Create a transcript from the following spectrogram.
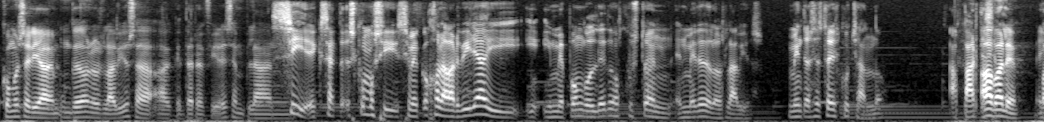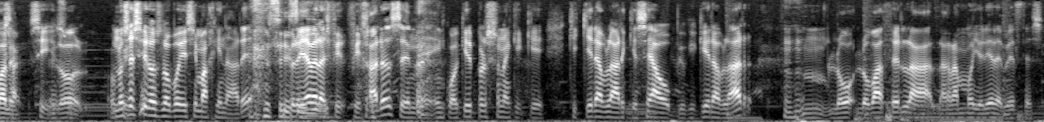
¿Cómo sería un dedo en los labios? ¿A, qué te refieres? En plan. Sí, exacto. Es como si, si me cojo la barbilla y, me pongo el dedo justo en, medio de los labios. Mientras estoy escuchando. Aparte. Ah, vale, vale. Sí, no sé si os lo podéis imaginar, ¿eh? Pero ya verás, fijaros en, cualquier persona que, que, quiera hablar, que sea obvio, que quiera hablar, mm, lo, va a hacer la, la gran mayoría de veces.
